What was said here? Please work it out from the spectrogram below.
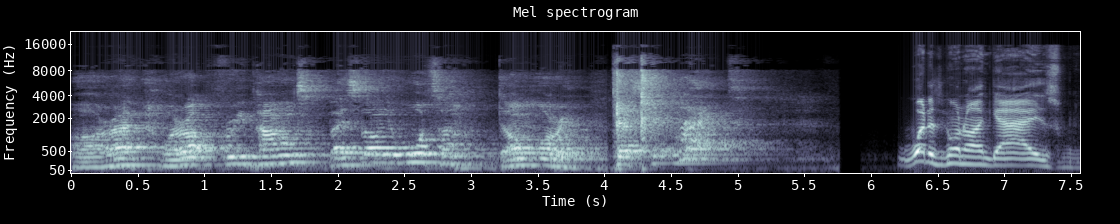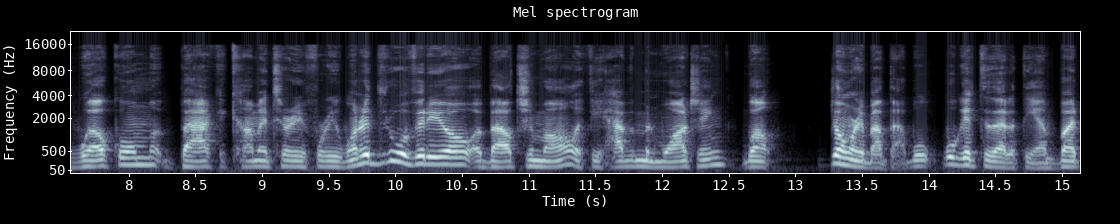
All right, we're up three pounds, but it's only water. Don't worry. Let's get right. What is going on, guys? Welcome back. Commentary for you. Wanted to do a video about Jamal. If you haven't been watching, well, don't worry about that. We'll we'll get to that at the end. But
